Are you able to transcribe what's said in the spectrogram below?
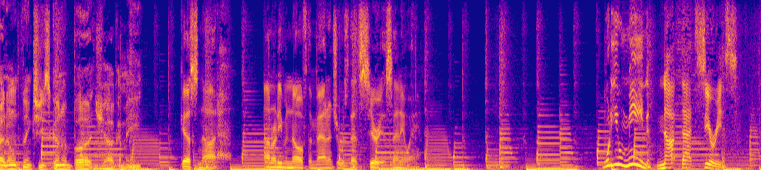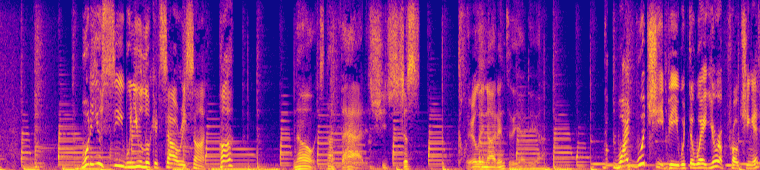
I don't think she's gonna budge, Yagami. Guess not. I don't even know if the manager was that serious anyway. What do you mean, not that serious? What do you see when you look at Saori-san, huh? No, it's not that. She's just clearly not into the idea. V- Why would she be with the way you're approaching it?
